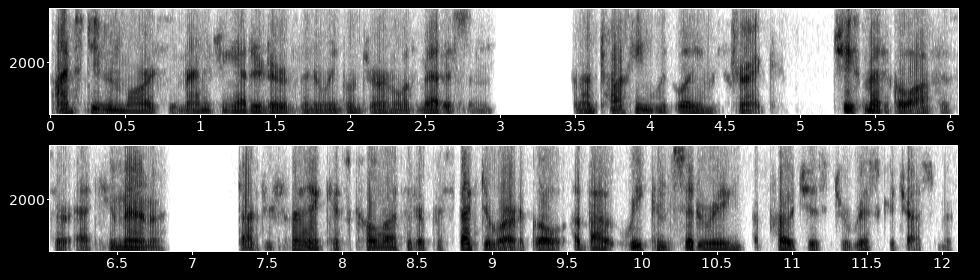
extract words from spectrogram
I'm Stephen Morrissey, managing editor of the New England Journal of Medicine, and I'm talking with William Schrank, chief medical officer at Humana. Dr. Schrank has co authored a perspective article about reconsidering approaches to risk adjustment.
